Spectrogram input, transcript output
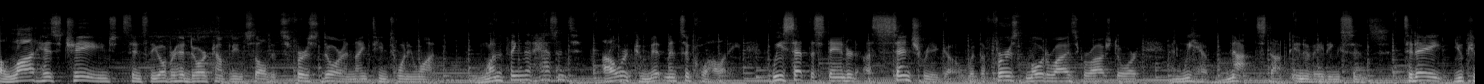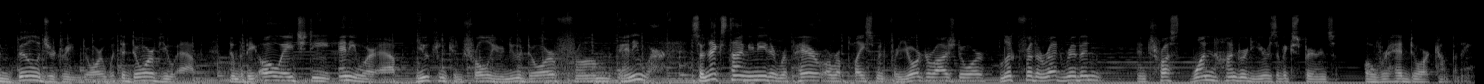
A lot has changed since the overhead door company installed its first door in 1921. One thing that hasn't? Our commitment to quality. We set the standard a century ago with the first motorized garage door, and we have not stopped innovating since. Today, you can build your dream door with the DoorView app, and with the OHD Anywhere app, you can control your new door from anywhere. So next time you need a repair or replacement for your garage door, look for the red ribbon and trust 100 years of experience Overhead Door Company.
